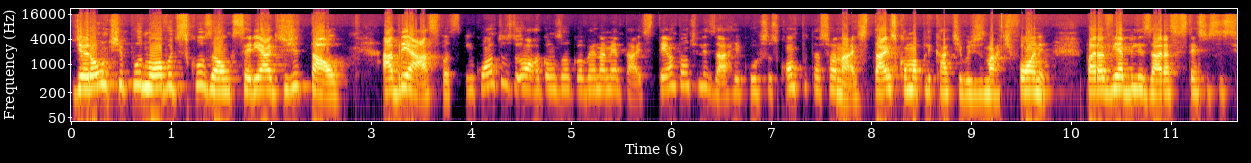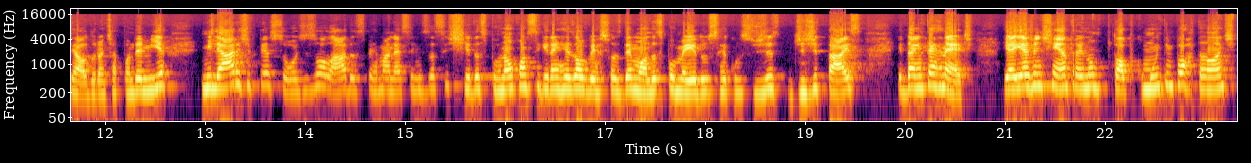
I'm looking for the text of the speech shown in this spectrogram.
gerou um tipo novo de exclusão, que seria a digital. Abre aspas. Enquanto os órgãos governamentais tentam utilizar recursos computacionais, tais como aplicativos de smartphone, para viabilizar a assistência social durante a pandemia, milhares de pessoas isoladas permanecem desassistidas por não conseguirem resolver suas demandas por meio dos recursos digitais e da internet. E aí a gente entra em um tópico muito importante,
